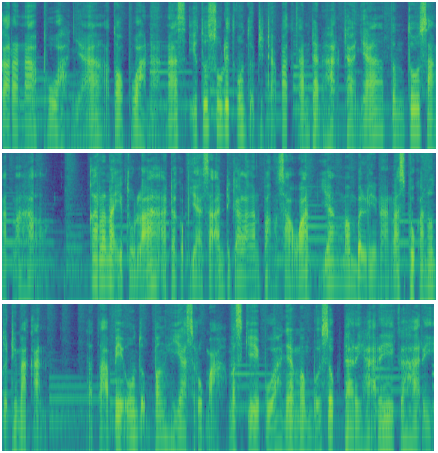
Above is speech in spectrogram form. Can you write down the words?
karena buahnya atau buah nanas itu sulit untuk didapatkan dan harganya tentu sangat mahal. Karena itulah ada kebiasaan di kalangan bangsawan yang membeli nanas bukan untuk dimakan, tetapi untuk penghias rumah meski buahnya membusuk dari hari ke hari.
